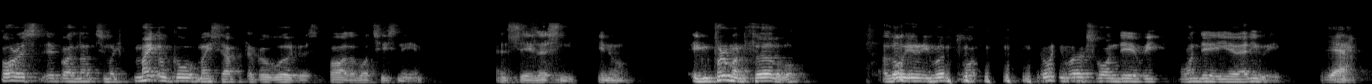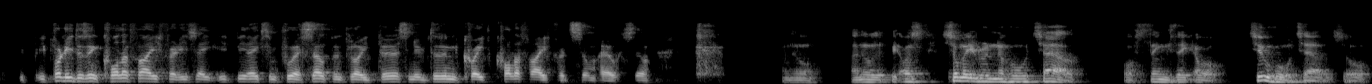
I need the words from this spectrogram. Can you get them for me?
Boris, eh, well, not too much. Michael Gove myself would have a word with Father, what's his name, and say, listen, you know, you can put him on furlough, although he only works one, he only works one day a week, one day a year anyway. Yeah. He- He probably doesn't qualify for it. Like, eh, he'd be like some poor self-employed person who doesn't quite qualify for it somehow. So I know, I know that because somebody running a hotel or things like, oh, two hotels or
